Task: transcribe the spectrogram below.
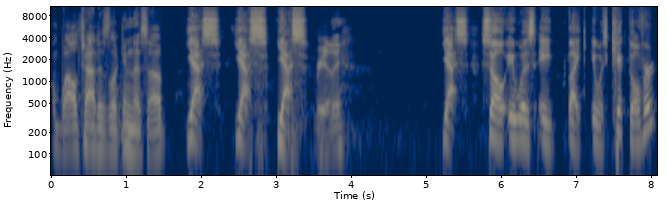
While Chad is looking this up, yes, yes, yes. really? Yes. So it was a like it was kicked over,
